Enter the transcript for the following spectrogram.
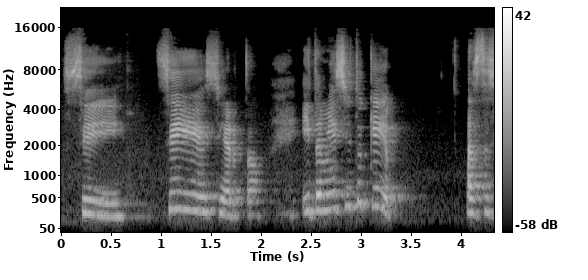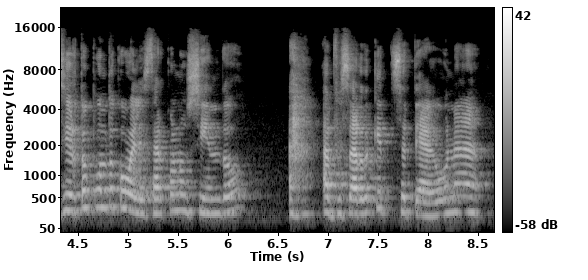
Sí, sí, es cierto. Y también siento que hasta cierto punto como el estar conociendo, a pesar de que se te haga una,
